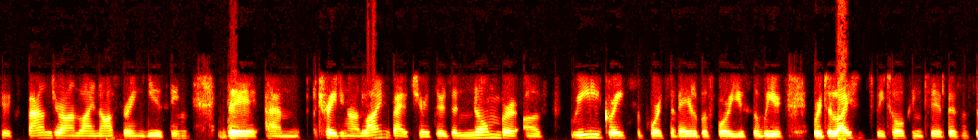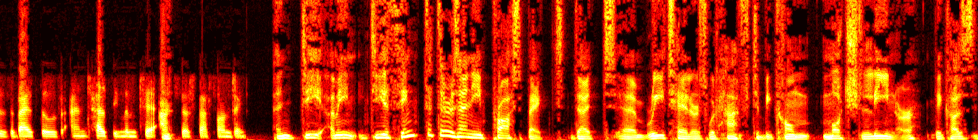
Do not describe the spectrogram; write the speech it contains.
to expand your online offering using the um, trading online voucher. There's a number of really great supports available for you. So we're, we're delighted to be talking to businesses about those and helping them to access that funding. And do you, I mean, do you think that there's any prospect that um, retailers would have to become much leaner because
